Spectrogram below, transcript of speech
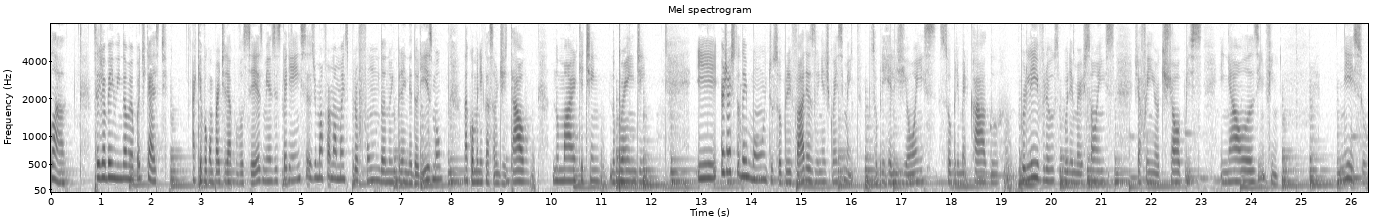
Olá, seja bem-vindo ao meu podcast. Aqui eu vou compartilhar com você as minhas experiências de uma forma mais profunda no empreendedorismo, na comunicação digital, no marketing, no branding. E eu já estudei muito sobre várias linhas de conhecimento, sobre religiões, sobre mercado, por livros, por imersões, já fui em workshops, em aulas, enfim nisso,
